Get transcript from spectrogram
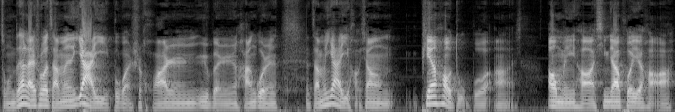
总的来说，咱们亚裔，不管是华人、日本人、韩国人，咱们亚裔好像偏好赌博啊。澳门也好啊，新加坡也好啊，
